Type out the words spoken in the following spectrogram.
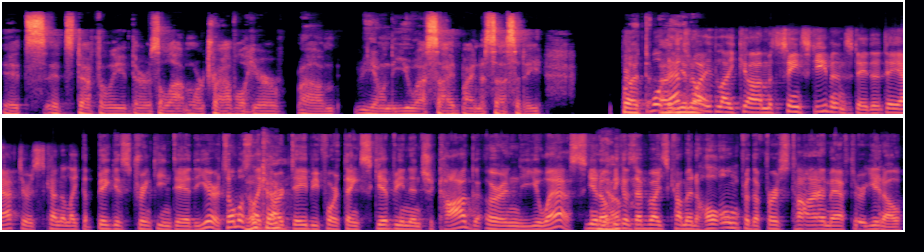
it's it's definitely there's a lot more travel here, um, you know, on the U.S. side by necessity. But well, uh, that's you know, why like um, St. Stephen's Day, the day after, is kind of like the biggest drinking day of the year. It's almost okay. like our day before Thanksgiving in Chicago or in the U.S. You know, because everybody's coming home for the first time after you know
